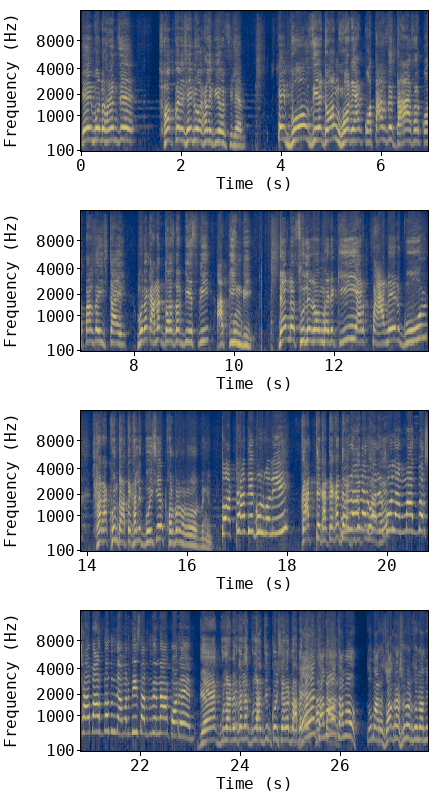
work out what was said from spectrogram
এই মনে করেন যে শখ করে সেই নোয়াখালী বিয়ে করছিলাম এই বউ যে ডং হরে আর কথার যে দাস আর কথার যে স্টাইল মনে হয় আমাকে দশ বার বিএসপি আর কিনবি। দেন না চুলের রং মারে কি আর পানের গুল। সারাক্ষণ দাঁতে খালি গইছে ফরফর ফরফর করবে নি। তোর টাকা দিয়ে গুল গলি কাটতে কাটে কাটে দেখ গুলামের ঘরে গুলাম মাতবার সাবাস দাদু যদি আমার বিচার যদি না করেন। দেখ গুলামের গলা গুলাম জিন কইছে আমার বাবা এ থামো থামো তোমার ঝগড়া শোনার জন্য আমি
